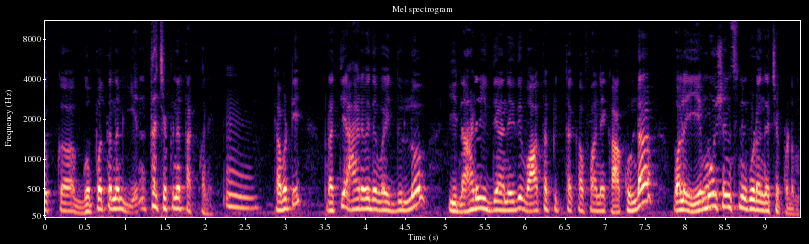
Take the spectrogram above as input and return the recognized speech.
యొక్క గొప్పతనం ఎంత చెప్పినా తక్కువనే. కాబట్టి ప్రతి ఆయుర్వేద వైద్యుల్లో ఈ నాడి విద్య అనేది వాత పిత్త కఫ అనే కాకుండా వాళ్ళ ఎమోషన్స్ని కూడా చెప్పడం.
